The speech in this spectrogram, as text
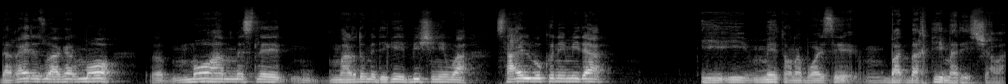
در غیر از اگر ما ما هم مثل مردم دیگه بیشینیم و سیل بکنیم میده ای, ای می‌تونه باعث بدبختی مریض شود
